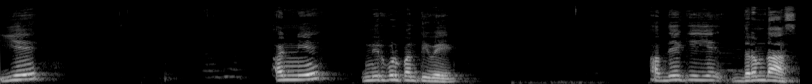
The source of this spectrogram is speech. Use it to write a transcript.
ये अन्य निर्गुण पंथी हुए। अब देखिए ये धर्मदास,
